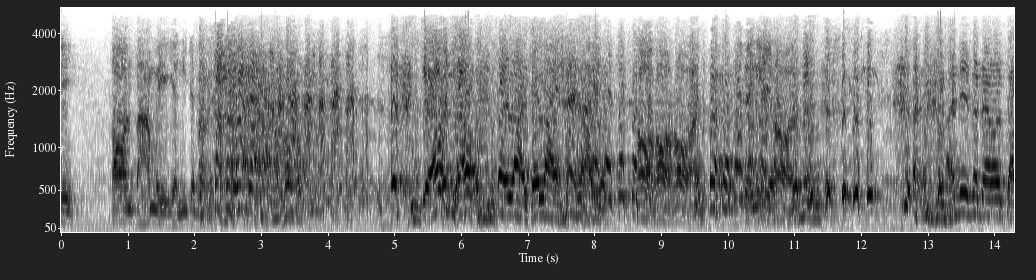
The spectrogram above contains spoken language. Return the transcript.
ยตอนสามีอย่างนี้จะบาปไหมเจ๋วเจ๋วใช่ไล่ใช่ไล่ใช่ไล่ห่อห่อห่ออย่างนี้ห่อ อันนี้แสดงว่าสา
